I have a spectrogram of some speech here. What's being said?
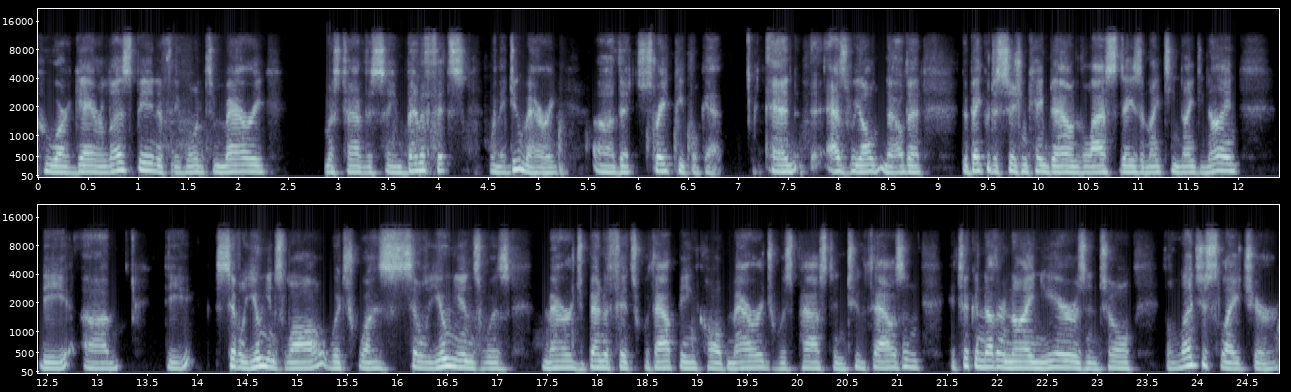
who are gay or lesbian, if they want to marry, must have the same benefits when they do marry uh, that straight people get. And as we all know, that the Baker decision came down in the last days of 1999. The um, the civil unions law, which was civil unions was marriage benefits without being called marriage, was passed in 2000. It took another nine years until the legislature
